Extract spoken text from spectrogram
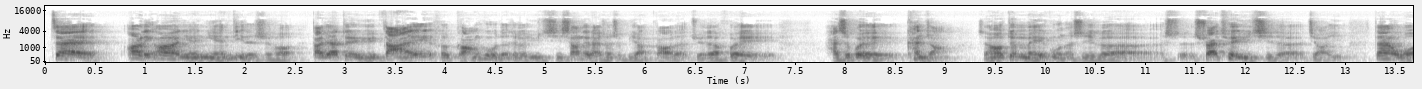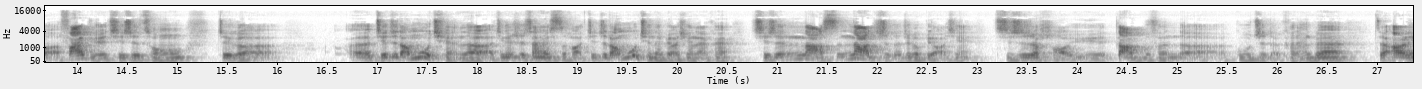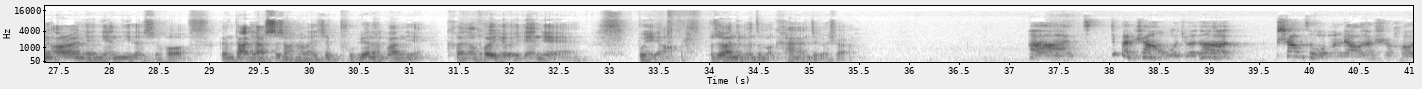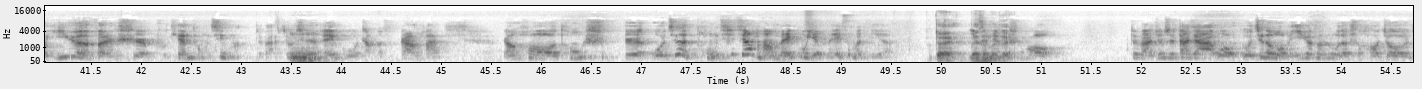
在二零二二年年底的时候，大家对于大 A 和港股的这个预期相对来说是比较高的，觉得会还是会看涨。然后对美股呢是一个是衰退预期的交易，但我发觉其实从这个呃截止到目前的今天是三月四号，截止到目前的表现来看，其实纳斯纳指的这个表现其实是好于大部分的股指的，可能跟在二零二二年年底的时候跟大家市场上的一些普遍的观点可能会有一点点不一样，不知道你们怎么看这个事儿？啊。基本上，我觉得上次我们聊的时候，一月份是普天同庆嘛，对吧？就是 A 股涨得非常嗨，然后同时，我记得同期间好像美股也没怎么跌，对，没怎么跌。那个时候，对吧？就是大家，我我记得我们一月份录的时候，就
